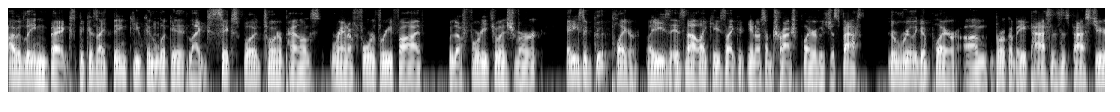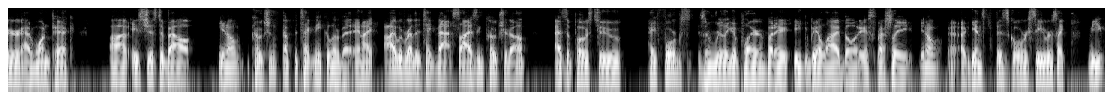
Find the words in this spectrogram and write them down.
I would lean Banks because I think you can look at like six foot, 200 pounds, ran a 4.35 with a 42 inch vert, and he's a good player. Like he's, it's not like he's like, you know, some trash player who's just fast. He's a really good player. Um, broke up eight passes this past year, had one pick. Uh, it's just about, you know, coaching up the technique a little bit. And I, I would rather take that size and coach it up as opposed to, hey, Forbes is a really good player, but it, he could be a liability, especially, you know, against physical receivers. Like, I mean, you've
